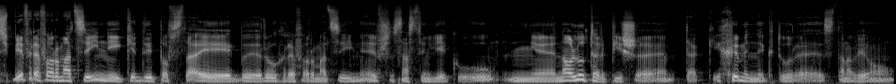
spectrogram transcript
Śpiew reformacyjny, kiedy powstaje jakby ruch reformacyjny w XVI wieku, no Luther pisze takie hymny, które stanowią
